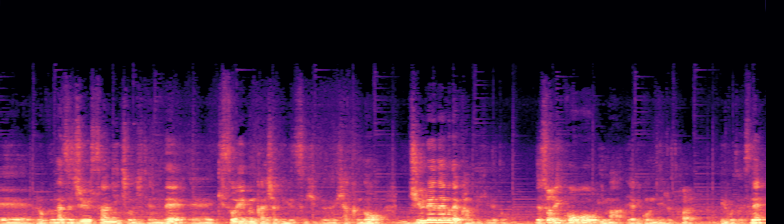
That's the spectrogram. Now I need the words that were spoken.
えー6月13日の時点で、えー基礎英文解釈技術100の10例題までは完璧でと。でそれ以降を今やり込んでいるはい。ということですね。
